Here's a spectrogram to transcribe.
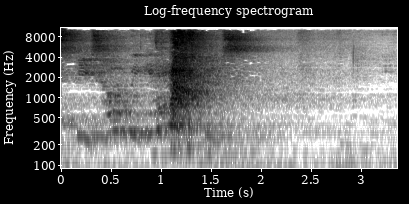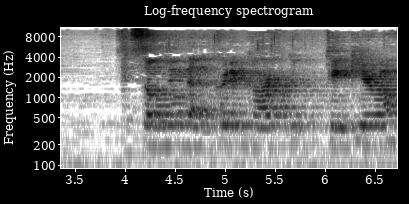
this peace? How do we get this peace? Is it something that a credit card could take care of?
